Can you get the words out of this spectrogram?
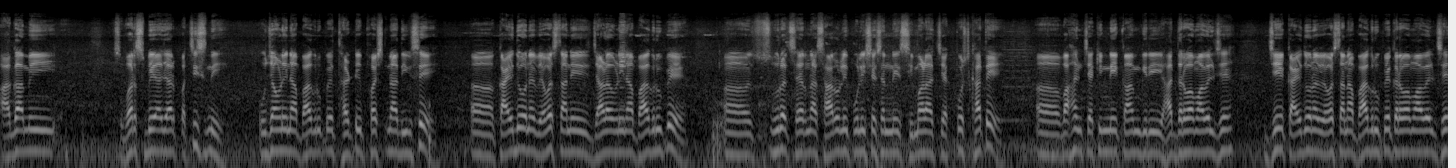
આગામી વર્ષ બે હજાર પચીસની ઉજવણીના ભાગરૂપે થર્ટી ફર્સ્ટના દિવસે કાયદો અને વ્યવસ્થાની જાળવણીના ભાગરૂપે સુરત શહેરના સારોલી પોલીસ સ્ટેશનની સીમાડા ચેકપોસ્ટ ખાતે વાહન ચેકિંગની કામગીરી હાથ ધરવામાં આવેલ છે, જે કાયદો અને વ્યવસ્થાના ભાગરૂપે કરવામાં આવેલ છે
